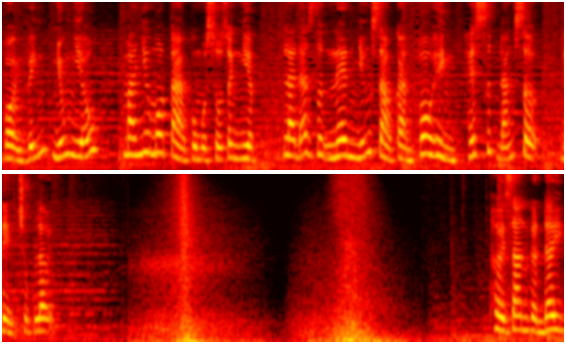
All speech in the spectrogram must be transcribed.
vòi vĩnh, nhũng nhiễu mà như mô tả của một số doanh nghiệp là đã dựng nên những rào cản vô hình hết sức đáng sợ để trục lợi. Thời gian gần đây,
